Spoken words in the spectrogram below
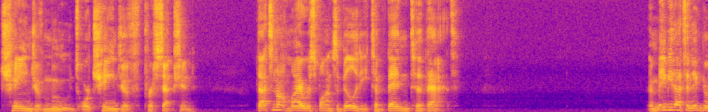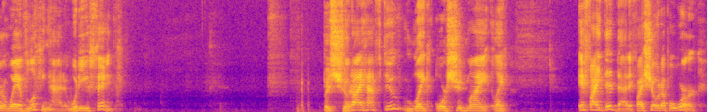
change of moods or change of perception. That's not my responsibility to bend to that. And maybe that's an ignorant way of looking at it. What do you think? But should I have to? Like, or should my, like, if I did that, if I showed up at work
